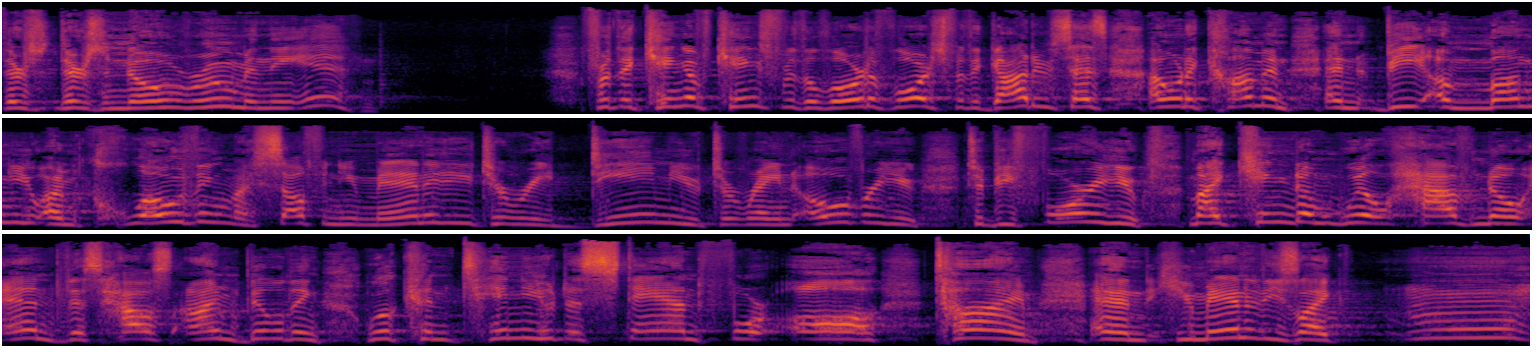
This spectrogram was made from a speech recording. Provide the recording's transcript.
There's, there's no room in the inn for the King of Kings, for the Lord of Lords, for the God who says, I want to come and, and be among you. I'm clothing myself in humanity to redeem you, to reign over you, to be for you. My kingdom will have no end. This house I'm building will continue to stand for all time. And humanity's like, mm,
